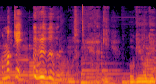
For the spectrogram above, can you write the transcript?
¿Cómo que? Vamos a trolear aquí. Ugi Ugi.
